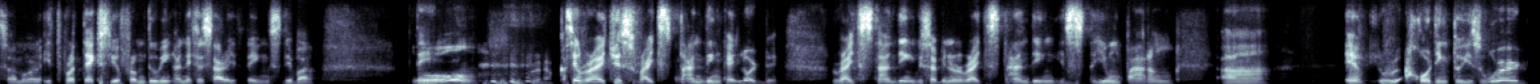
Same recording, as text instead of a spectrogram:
sa mga it protects you from doing unnecessary things, di ba? Oo. Kasi righteous, right standing kay Lord. Eh. Right standing, ibig sabihin ng right standing, it's yung parang uh, if, according to His word,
